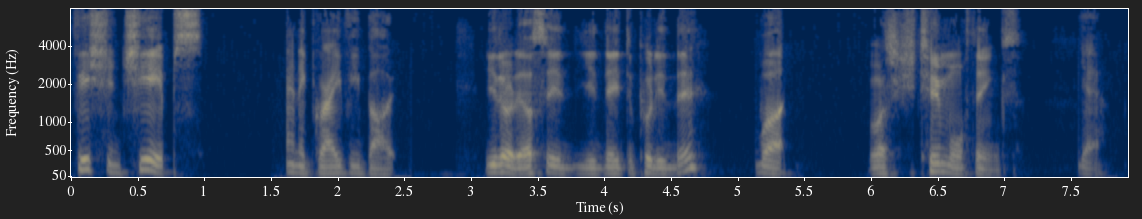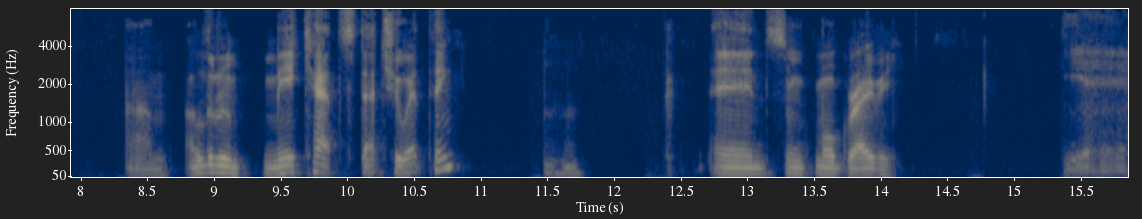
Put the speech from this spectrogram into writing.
fish and chips, and a gravy boat. You know what else you, you need to put in there? What? Well, actually, two more things. Yeah. Um, a little meerkat statuette thing mm-hmm. and some more gravy. Yeah.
